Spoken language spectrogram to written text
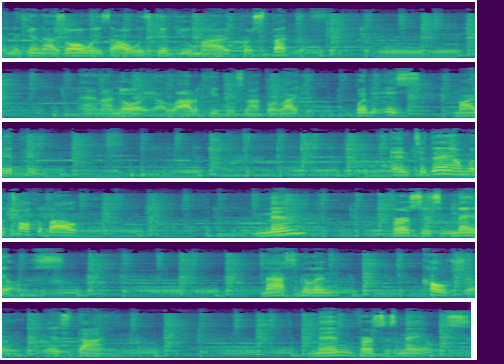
And again, as always, I always give you my perspective. And I know a lot of people is not going to like it, but it is my opinion. And today I'm going to talk about men versus males. Masculine culture is dying. Men versus males.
